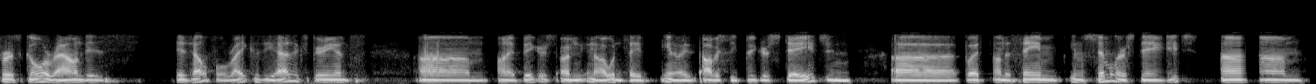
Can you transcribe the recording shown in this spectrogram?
first go around is is helpful, right? Because he has experience um, on a bigger, on you know, I wouldn't say you know, obviously bigger stage, and uh, but on the same you know similar stage, uh, um,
